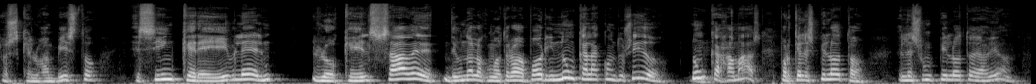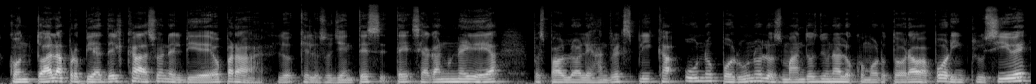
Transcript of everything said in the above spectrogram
los que lo han visto, es increíble el- lo que él sabe de, de una locomotora a vapor y nunca la ha conducido, nunca, jamás, porque él es piloto, él es un piloto de avión. con toda la propiedad del caso en el video para lo- que los oyentes te- se hagan una idea, pues Pablo Alejandro explica uno por uno los mandos de una locomotora a vapor, inclusive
